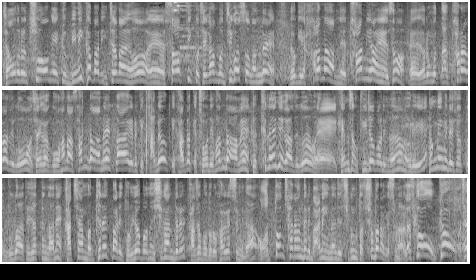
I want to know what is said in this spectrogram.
자 오늘은 추억의 그 미니카발이 있잖아요. 예, 사업티코 제가 한번 찍었었는데 여기 하남 네, 타미야에서 예, 이런 거 딱 팔아가지고 제가 그거 하나 산 다음에 딱 이렇게 가볍게 가볍게 조립한 다음에 그 트랙 해가지고 예, 감성 뒤져버리는 우리 형님이 되셨든 누가 되셨든 간에 같이 한번 트랙발이 돌려보는 시간들을 가져보도록 하겠습니다. 어떤 차량들이 많이 있는지 지금부터 출발하겠습니다. 렛츠고! 고! 자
